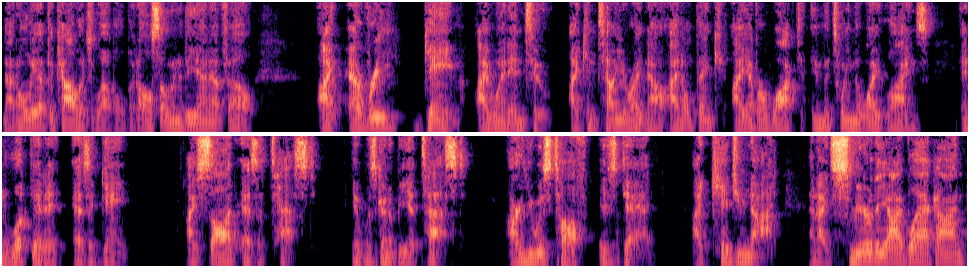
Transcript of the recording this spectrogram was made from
not only at the college level, but also into the NFL, I every game I went into I can tell you right now, I don't think I ever walked in between the white lines and looked at it as a game. I saw it as a test. It was going to be a test. Are you as tough as dad? I kid you not. And I'd smear the eye black on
